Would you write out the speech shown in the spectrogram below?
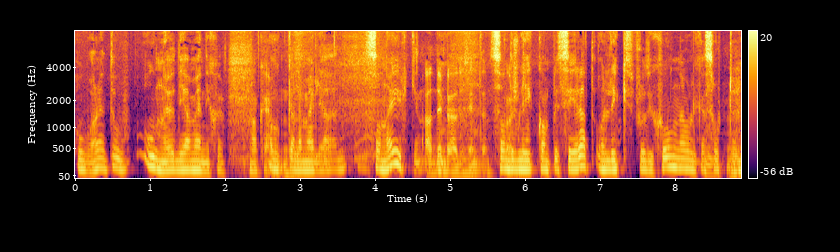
ovanligt onödiga människor Okej. och alla möjliga sådana yrken. Ja, det behövdes inte. Som det först. blir komplicerat och lyxproduktion av olika sorter,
